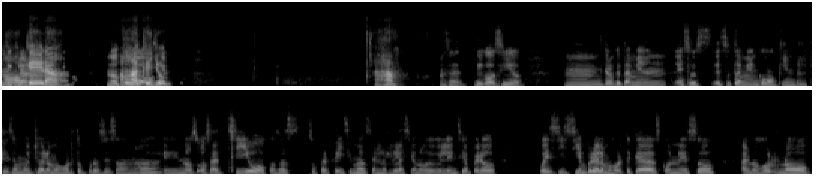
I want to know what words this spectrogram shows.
Sí, ¿no? claro, Que ¿no? Era, no ajá, todo, que yo, ajá, o sea, digo, sí, mm, creo que también eso es, eso también como que enriquece mucho a lo mejor tu proceso, ¿no? Eh, no, o sea, sí hubo cosas súper feísimas en la relación o de violencia, pero pues si siempre a lo mejor te quedas con eso, a lo mejor no,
